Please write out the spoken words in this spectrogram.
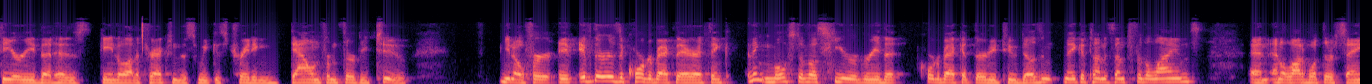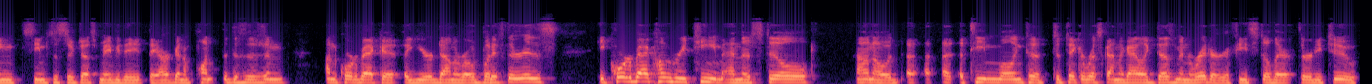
theory that has gained a lot of traction this week is trading down from 32 you know, for if, if there is a quarterback there, I think I think most of us here agree that quarterback at 32 doesn't make a ton of sense for the Lions, and and a lot of what they're saying seems to suggest maybe they they are going to punt the decision on quarterback a, a, year down the road. But if there is a quarterback hungry team and there's still I don't know a, a, a team willing to to take a risk on a guy like Desmond Ridder if he's still there at 32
